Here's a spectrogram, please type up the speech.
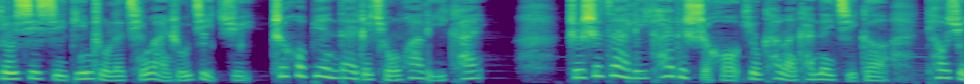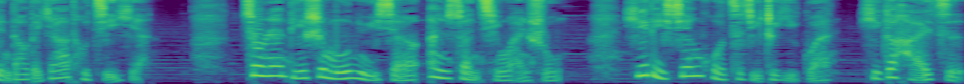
又细细叮嘱了秦婉如几句之后，便带着琼花离开。只是在离开的时候，又看了看那几个挑选到的丫头几眼。纵然狄氏母女想要暗算秦婉如，也得先过自己这一关。一个孩子，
